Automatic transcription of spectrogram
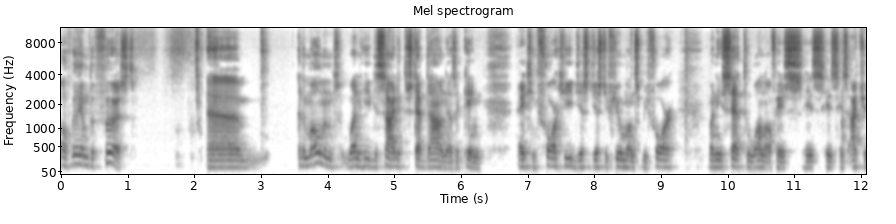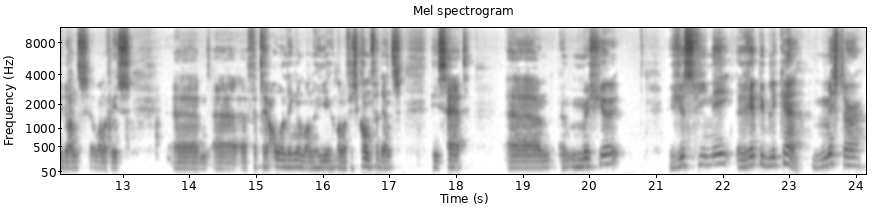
of William I um, at the moment when he decided to step down as a king, 1840, just, just a few months before, when he said to one of his, his, his, his adjutants, one of his um, uh, vertrouwelingen, one, he, one of his confidants, he said, um, Monsieur, Je suis né républicain. Mr.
